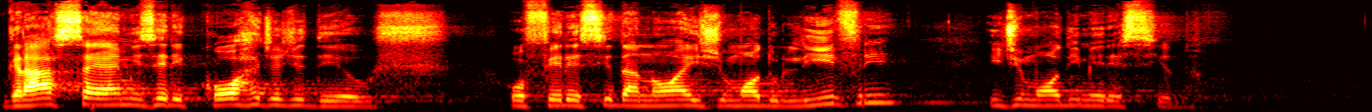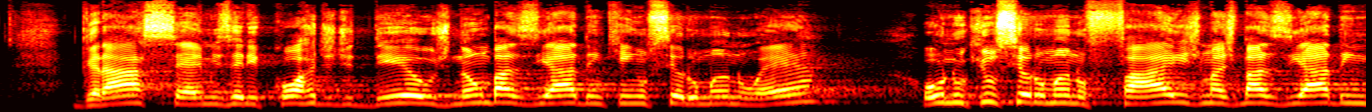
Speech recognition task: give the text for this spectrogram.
Graça é a misericórdia de Deus, oferecida a nós de modo livre e de modo imerecido. Graça é a misericórdia de Deus, não baseada em quem o ser humano é, ou no que o ser humano faz, mas baseada em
